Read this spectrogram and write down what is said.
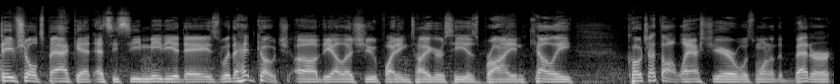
Dave Schultz back at SEC Media Days with the head coach of the LSU Fighting Tigers. He is Brian Kelly. Coach, I thought last year was one of the better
